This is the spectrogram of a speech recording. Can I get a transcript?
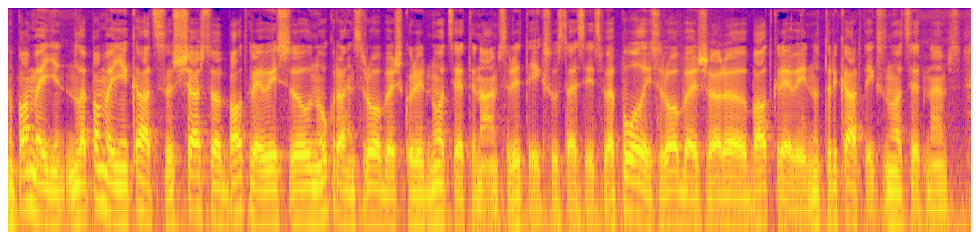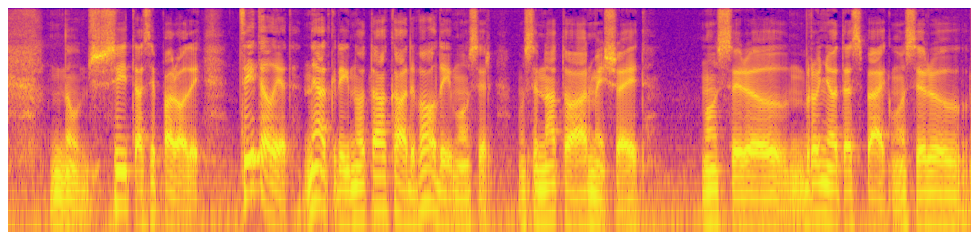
Nu, pamēģin, lai pamēģinātu kāds šķērsot Baltkrievijas un Ukrainas robežu, kur ir nocietinājums ritīgs uztaisīts, vai Polijas robežu ar uh, Baltkrieviju, nu, tur ir kārtīgs nocietinājums. Nu, šī tas ir parodija. Cita lieta, neatkarīgi no tā, kāda valdība mums ir, mums ir NATO armija šeit. Mums ir uh, bruņoties spēki, mums ir uh,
